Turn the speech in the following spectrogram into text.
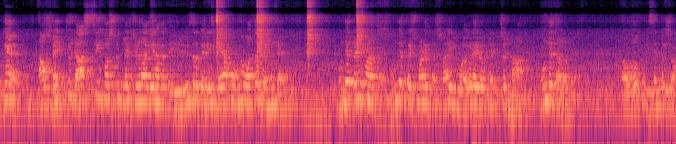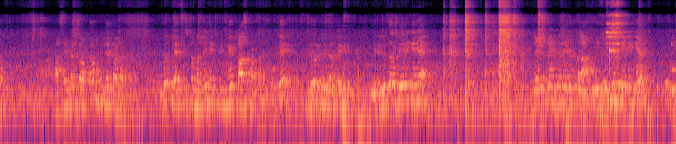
ಓಕೆ ನಾವು ಕ್ಲಚ್ ಜಾಸ್ತಿ ಫಸ್ಟ್ ಕ್ಲಚ್ ಇಳಿದಾಗ ಏನಾಗುತ್ತೆ? ಈ ಬೇರಿಂಗ್ ಡಯಾಫಾರ್ಮ್ನ ಒತ್ತಕ್ಕೆ ಮುಂದೆ. ಮುಂದೆ ಪ್ರೆಸ್ ಮಾಡುತ್ತೆ. ಮುಂದೆ ಪ್ರೆಸ್ ಮಾಡಿದ ತಕ್ಷಣ ಈ ಒಳಗಡೆ ಇರೋ ಕ್ಲಚ್ಚನ್ನು ಮುಂದೆ ತಳ್ಳುತ್ತೆ. ನಾವು ಈ ಸೆಂಟರ್ ಶಾಪ್ ಆ ಸೆಂಟ್ರಲ್ ಶಾಪ್ನ ಮುಂದೆ ತಳ್ಳುತ್ತೆ. ಇದು ಕ್ಲಚ್ ಸಿಸ್ಟಮ್ ಅಲ್ಲಿ ನೆಕ್ಸ್ಟ್ ನಿಮಗೆ ಪಾಸ್ ಮಾಡ್ತಾರೆ. ಓಕೆ ಇದು ರಿಲೀಸರ್ ಬೇರೆ ಈ ರಿಲೀಸರ್ ಬೇರಿಂಗೇನೆ ಕ್ಲಚ್ ಪ್ಲೇಟ್ ಮೇಲೆ ಇರುತ್ತಲ್ಲ, ಈ ರಿಲೀಸರ್ ಬೇರಿಂಗ್ಗೆ ಈ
